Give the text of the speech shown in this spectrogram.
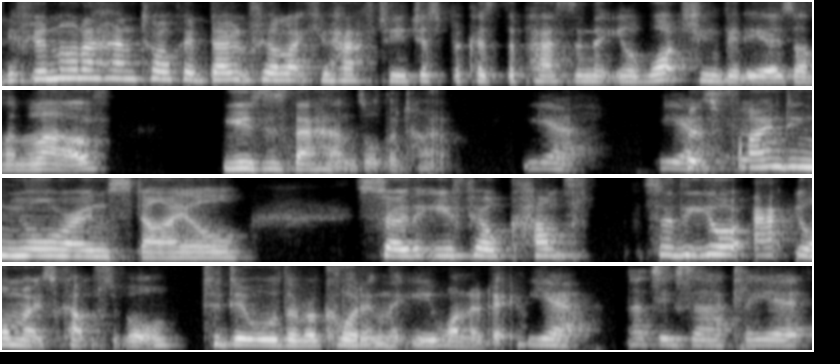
If you're not a hand talker, don't feel like you have to just because the person that you're watching videos of and love uses their hands all the time. Yeah, But yeah, it's finding your own style so that you feel comfortable, so that you're at your most comfortable to do all the recording that you want to do. yeah, that's exactly it.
